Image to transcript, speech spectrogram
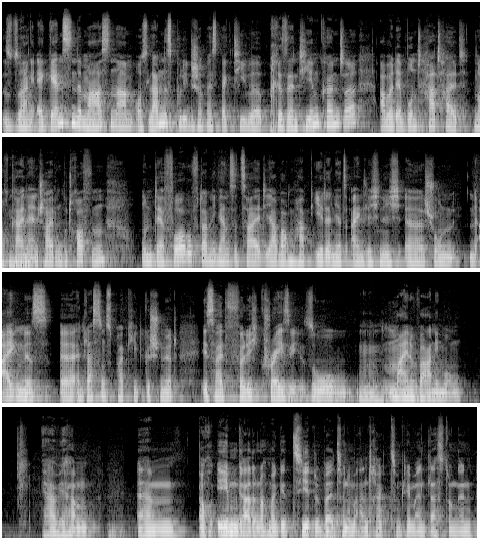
sozusagen ergänzende Maßnahmen aus landespolitischer Perspektive präsentieren könnte. Aber der Bund hat halt noch keine mhm. Entscheidung getroffen. Und der Vorwurf dann die ganze Zeit, ja, warum habt ihr denn jetzt eigentlich nicht äh, schon ein eigenes äh, Entlastungspaket geschnürt, ist halt völlig crazy. So mhm. meine Wahrnehmung. Ja, wir haben ähm auch eben gerade nochmal gezielt bei zu einem Antrag zum Thema Entlastungen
